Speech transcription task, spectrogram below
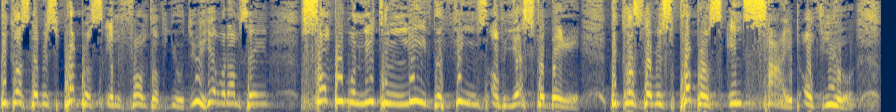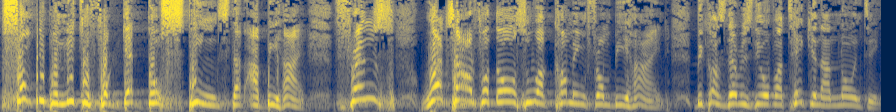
because there is purpose in front of you. Do you hear what I'm saying? Some people need to leave the things of yesterday because there is purpose inside of you. Some people need to forget those things that are behind. Friends, watch out out for those who are coming from behind because there is the overtaking anointing.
